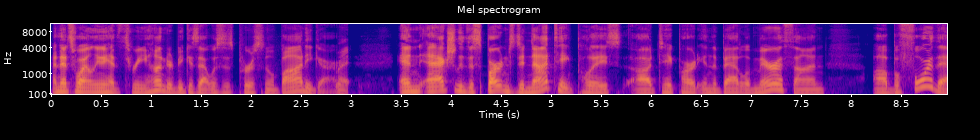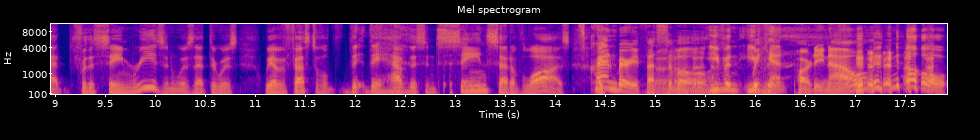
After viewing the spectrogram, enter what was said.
And that's why I only had 300 because that was his personal bodyguard. Right. And actually, the Spartans did not take place, uh, take part in the Battle of Marathon uh, before that for the same reason was that there was we have a festival. They, they have this insane set of laws. It's Cranberry Festival. Even- we can't party now. no,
